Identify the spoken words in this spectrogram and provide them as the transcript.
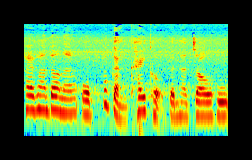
害怕到呢，我不敢开口跟他招呼。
